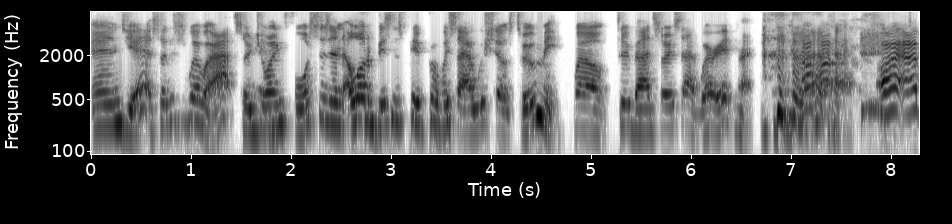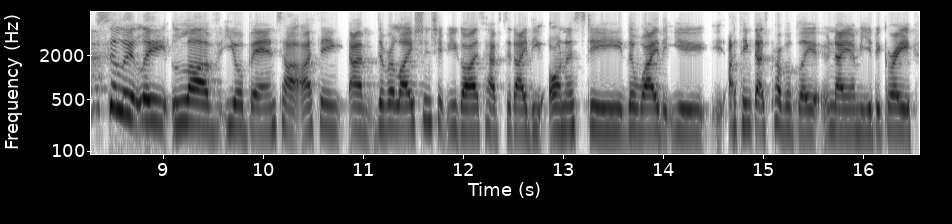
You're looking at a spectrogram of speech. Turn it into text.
and yeah, so this is where we're at. So join forces, and a lot of business people probably say, "I wish there was two of me." Well, too bad, so sad. We're it, mate. I absolutely love your banter. I think um, the relationship you guys have today, the honesty, the way that you, I think that's probably Naomi. You'd agree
